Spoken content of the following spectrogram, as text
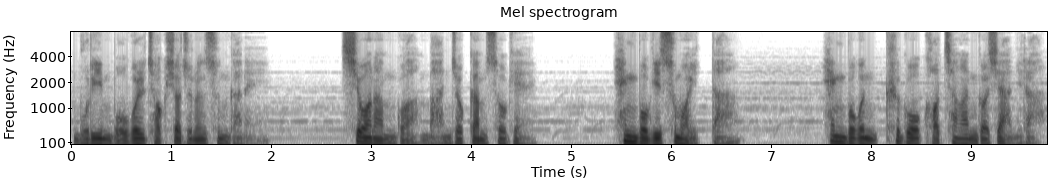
물이 목을 적셔주는 순간에 시원함과 만족감 속에 행복이 숨어 있다. 행복은 크고 거창한 것이 아니라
